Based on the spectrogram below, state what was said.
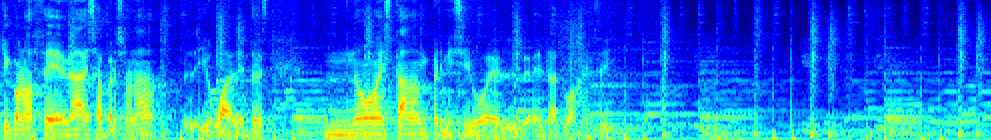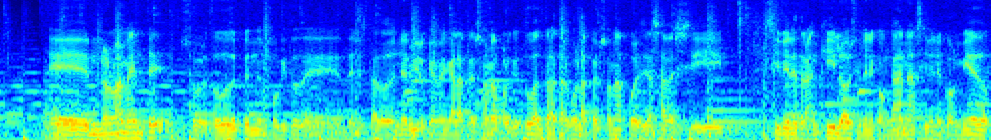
que conocen a esa persona igual, entonces no es tan permisivo el, el tatuaje en sí. Eh, normalmente, sobre todo depende un poquito del estado de nervio que venga la persona, porque tú al tratar con la persona pues ya sabes si, si viene tranquilo, si viene con ganas, si viene con miedo.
